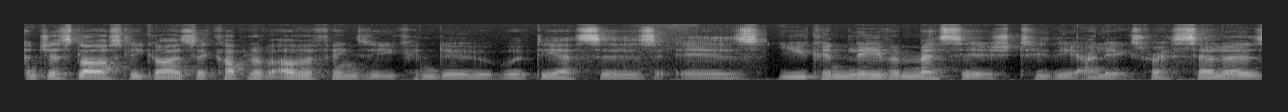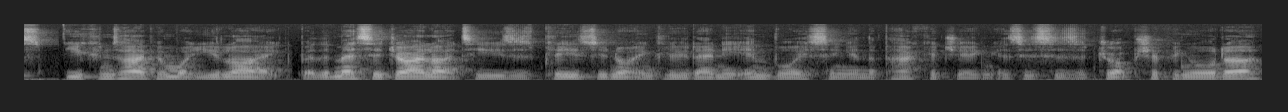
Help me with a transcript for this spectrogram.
And just lastly guys, a couple of other things that you can do with DSers is you can leave a message to the AliExpress sellers. You can type in what you like, but the message I like to use is please do not include any invoicing in the packaging as this is a drop shipping order.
